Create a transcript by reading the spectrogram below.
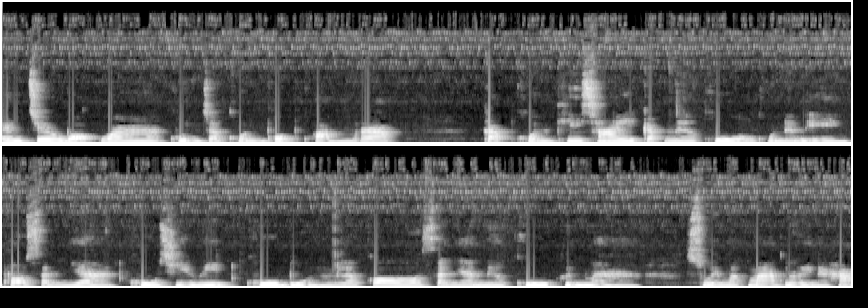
องเจลบอกว่าคุณจะค้นพบความรัก กับคนที่ใช่กับเนื้อคู่ของคุณนั่นเอง เพราะสัญญาณคู่ชีวิต คู่บุญ แล้วก็สัญญาณเนื้อคู่ขึ้นมา สวยมากๆเลยนะคะ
